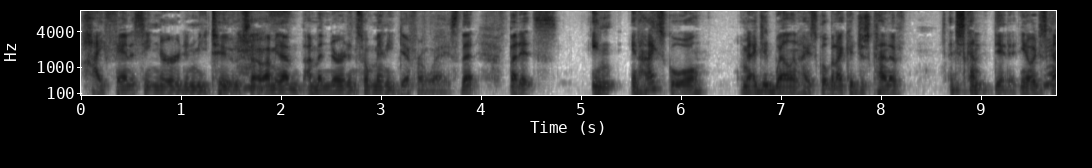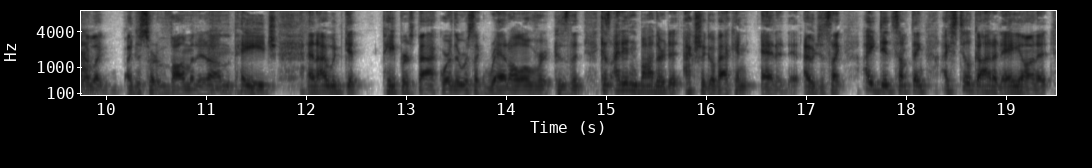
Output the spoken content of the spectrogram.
high fantasy nerd in me too. So I mean I'm I'm a nerd in so many different ways. That but it's in in high school. I mean I did well in high school, but I could just kind of I just kind of did it. You know, I just kind of like I just sort of vomited it on the page, and I would get papers back where there was like red all over it because the because I didn't bother to actually go back and edit it. I was just like I did something. I still got an A on it,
